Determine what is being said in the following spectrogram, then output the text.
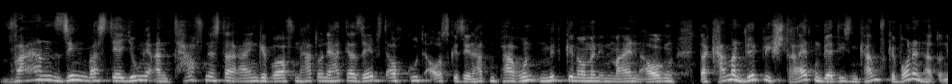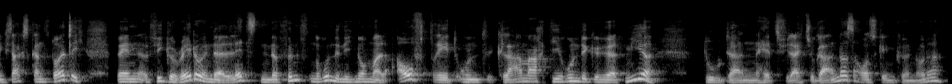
Wahnsinn, was der Junge an Toughness da reingeworfen hat. Und er hat ja selbst auch gut ausgesehen, hat ein paar Runden mitgenommen in meinen Augen. Da kann man wirklich streiten, wer diesen Kampf gewonnen hat. Und ich sage es ganz deutlich, wenn Figueredo in der letzten, in der fünften Runde nicht nochmal aufdreht und klar macht, die Runde gehört mir, du, dann hätte es vielleicht sogar anders ausgehen können, oder?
